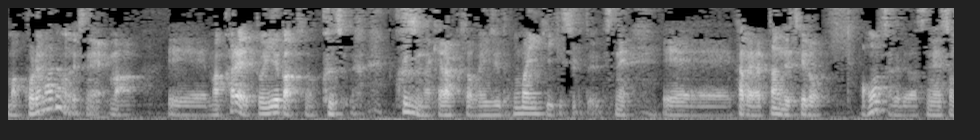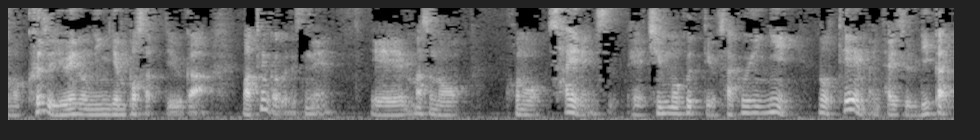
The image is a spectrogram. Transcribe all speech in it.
まあこれまでもですね、まあ、えー、まあ彼といえばそのクズ、クズなキャラクターを演じるとほんまに生き生きするというですね、えー、方やったんですけど、本作ではですね、そのクズゆえの人間っぽさっていうか、まあとにかくですね、えー、まあその、このサイレンス、えー、沈黙っていう作品に、のテーマに対する理解っ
